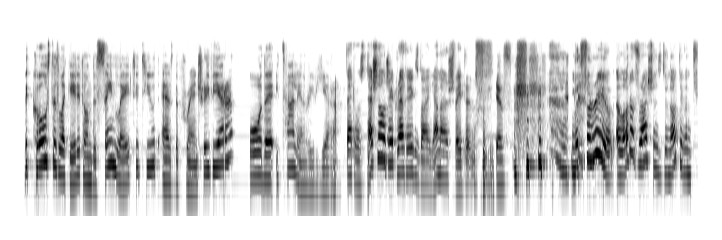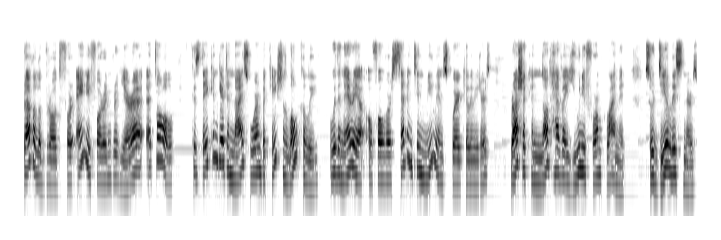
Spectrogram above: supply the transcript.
The coast is located on the same latitude as the French Riviera or the Italian Riviera. That was National Geographic's by Jana Schwedel. Yes. but for real, a lot of Russians do not even travel abroad for any foreign Riviera at all, because they can get a nice warm vacation locally. With an area of over 17 million square kilometers, Russia cannot have a uniform climate. So, dear listeners,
